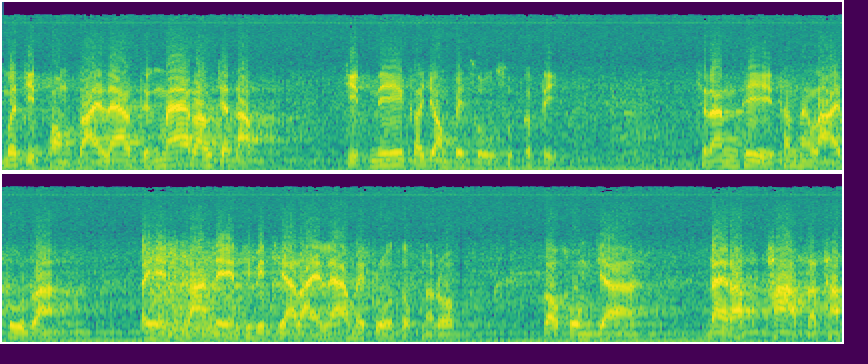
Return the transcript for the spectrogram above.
เมื่อจิตผ่องใสแล้วถึงแม้เราจะดับ จิตนี้ก็ย่อมไปสู่สุคติ ฉะนั้นที่ท่านทั้งหลายพูดว่า ไปเห็นพระเนรที่วิทยาลัยแล้วไม่กลัวตกนรก ก็คงจะได้รับภาพประทับ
